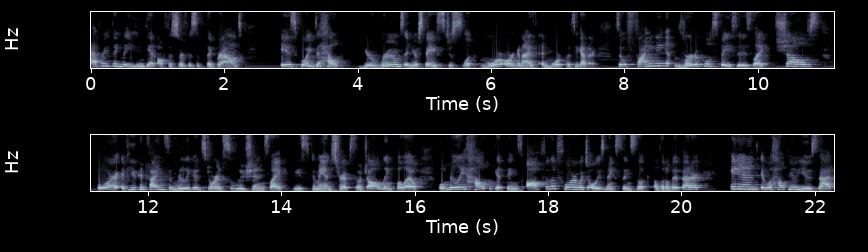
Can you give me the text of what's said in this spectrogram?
everything that you can get off the surface of the ground is going to help your rooms and your space just look more organized and more put together. So finding vertical spaces like shelves, or if you can find some really good storage solutions like these command strips, which I'll link below, will really help get things off of the floor, which always makes things look a little bit better and it will help you use that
